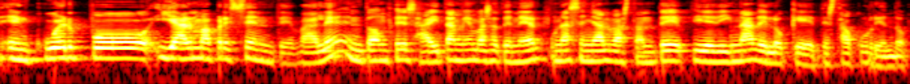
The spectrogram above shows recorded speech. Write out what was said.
en cuerpo y alma presente, ¿vale? Entonces ahí también vas a tener una señal bastante fidedigna de lo que te está ocurriendo.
